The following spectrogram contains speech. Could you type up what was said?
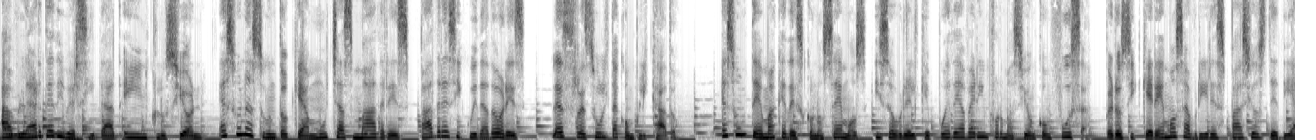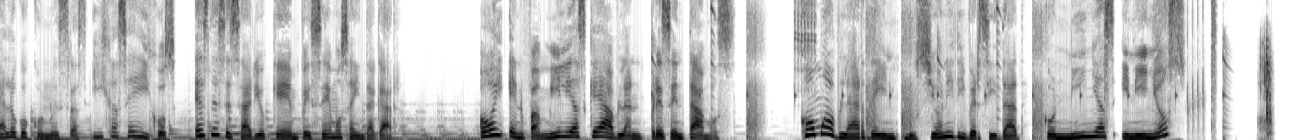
Hablar de diversidad e inclusión es un asunto que a muchas madres, padres y cuidadores les resulta complicado. Es un tema que desconocemos y sobre el que puede haber información confusa, pero si queremos abrir espacios de diálogo con nuestras hijas e hijos, es necesario que empecemos a indagar. Hoy en Familias que Hablan presentamos ¿Cómo hablar de inclusión y diversidad con niñas y niños?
